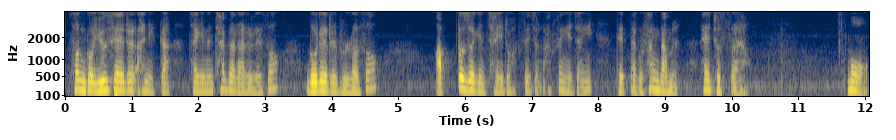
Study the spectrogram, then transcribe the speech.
선거 유세를 하니까 자기는 차별화를 해서 노래를 불러서 압도적인 차이로 학생회장, 학생회장이 됐다고 상담을 해줬어요. 뭐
